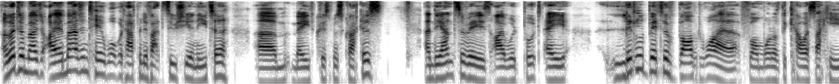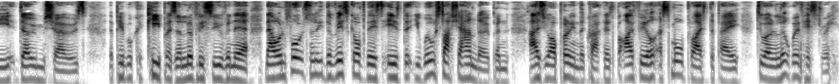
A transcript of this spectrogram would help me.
I'm going to imagine. I imagined here what would happen if Atsushi Onita um, made Christmas crackers, and the answer is I would put a little bit of barbed wire from one of the Kawasaki Dome shows that people could keep as a lovely souvenir. Now, unfortunately, the risk of this is that you will slash your hand open as you are pulling the crackers, but I feel a small price to pay to own a little bit of history.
